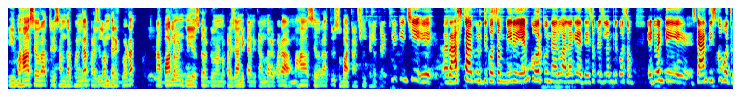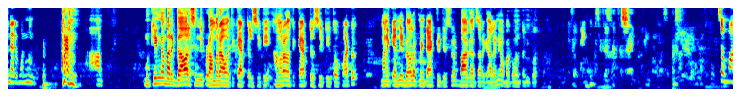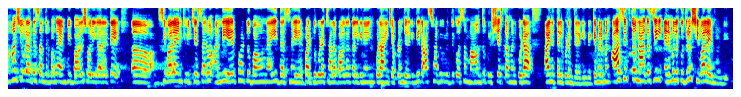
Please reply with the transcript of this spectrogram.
ఈ మహాశివరాత్రి సందర్భంగా ప్రజలందరికీ కూడా నా పార్లమెంట్ నియోజకవర్గంలో ఉన్న ప్రజానికానికి అందరూ కూడా మహాశివరాత్రి శుభాకాంక్షలు తెలిపారు ప్రత్యేకించి రాష్ట్ర అభివృద్ధి కోసం మీరు ఏం కోరుకున్నారు? అలాగే దేశ ప్రజలందరి కోసం ఎటువంటి స్టాండ్ తీసుకోబోతున్నారు మున్ముందు ముఖ్యంగా మనకు కావాల్సింది ఇప్పుడు Amaravati capital city. Amaravati capital సిటీతో పాటు మనకి అన్ని డెవలప్మెంట్ యాక్టివిటీస్ కూడా బాగా జరగాలని భగవంతుని కోరుకుంటున్నాను. సో మహాశివరాత్రి సందర్భంగా ఎంపీ బాలశౌరి గారు అయితే ఆ, శివాలయానికి విచ్చేశారు. అన్ని ఏర్పాట్లు బాగున్నాయి. దర్శన ఏర్పాట్లు కూడా చాలా బాగా కలిగినాయని కూడా ఆయన చెప్పడం జరిగింది. రాష్ట్ర అభివృద్ధి కోసం మా వంతు కృషి చేస్తామని కూడా ఆయన తెలపడం జరిగింది. కెమెరామెన్ ఆసిఫ్తో నాగశ్రీ ఎనమల కుదురు శివాలయం నుండి.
